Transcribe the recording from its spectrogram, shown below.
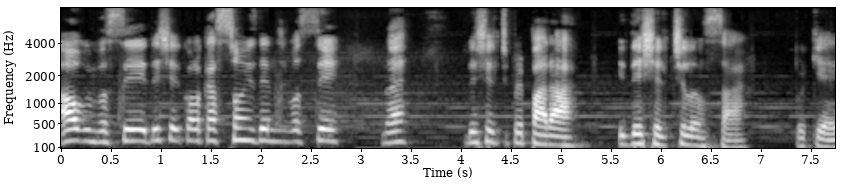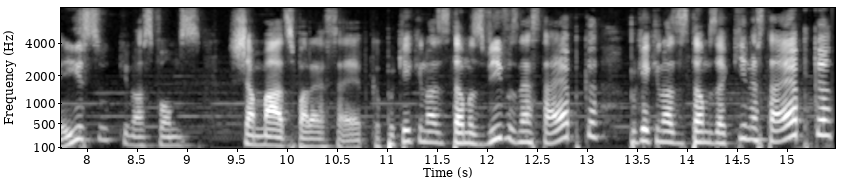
algo em você, deixa ele colocar sonhos dentro de você, não é? Deixa ele te preparar e deixa ele te lançar, porque é isso que nós fomos chamados para essa época. Por que, que nós estamos vivos nesta época? Por que, que nós estamos aqui nesta época?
